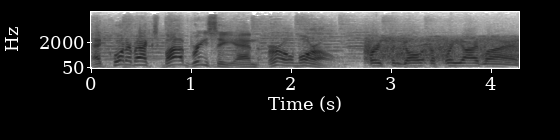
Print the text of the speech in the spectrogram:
at quarterbacks Bob Griese and Earl Morrall. First and goal at the three yard line.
